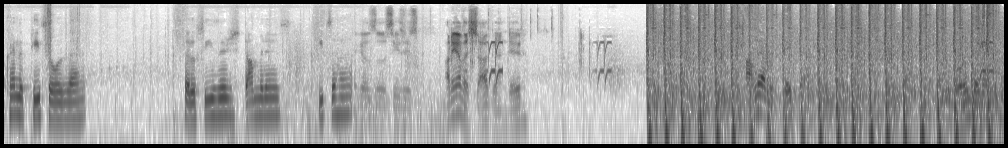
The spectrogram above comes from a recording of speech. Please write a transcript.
What kind of pizza was that? Little Caesars, Domino's, Pizza Hut. There goes Little Caesars. I don't have a shotgun, dude. I only have a pickaxe. Go in there next time.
